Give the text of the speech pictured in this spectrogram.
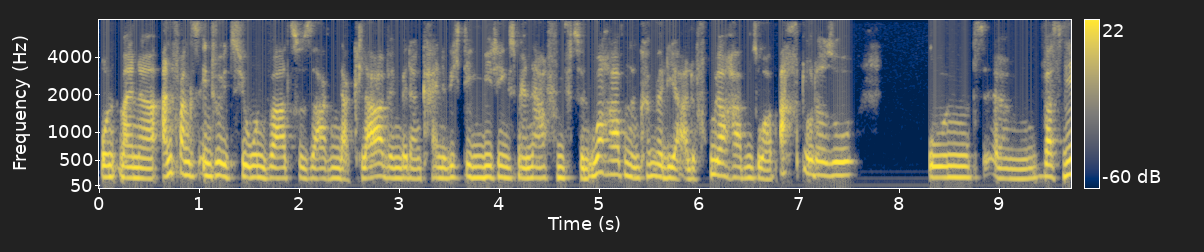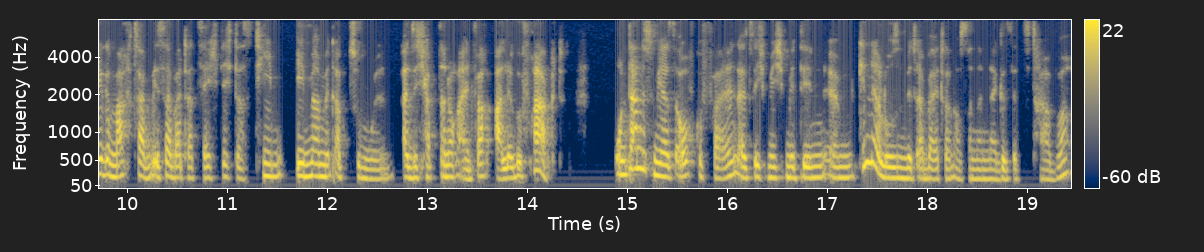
Und meine Anfangsintuition war zu sagen, na klar, wenn wir dann keine wichtigen Meetings mehr nach 15 Uhr haben, dann können wir die ja alle früher haben, so ab 8 oder so. Und ähm, was wir gemacht haben, ist aber tatsächlich das Team immer mit abzumulen. Also ich habe dann auch einfach alle gefragt. Und dann ist mir das aufgefallen, als ich mich mit den ähm, kinderlosen Mitarbeitern auseinandergesetzt habe,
